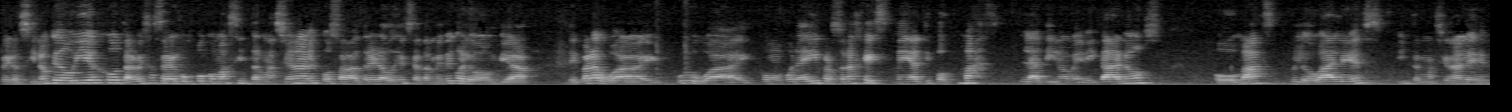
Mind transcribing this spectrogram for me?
Pero si no quedo viejo, tal vez hacer algo un poco más internacional, cosa de atraer audiencia también de Colombia, de Paraguay, Uruguay, como por ahí personajes mediáticos más latinoamericanos o más globales, internacionales,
